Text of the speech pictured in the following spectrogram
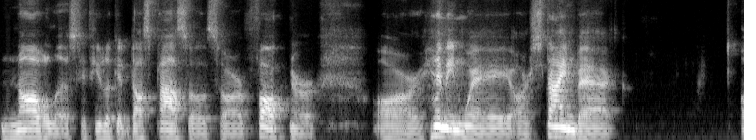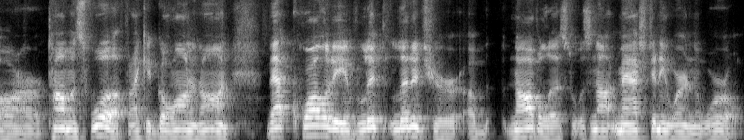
novelists, if you look at Dos Passos or Faulkner or Hemingway or Steinbeck or Thomas Wolfe, I could go on and on, that quality of lit- literature of novelists was not matched anywhere in the world.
